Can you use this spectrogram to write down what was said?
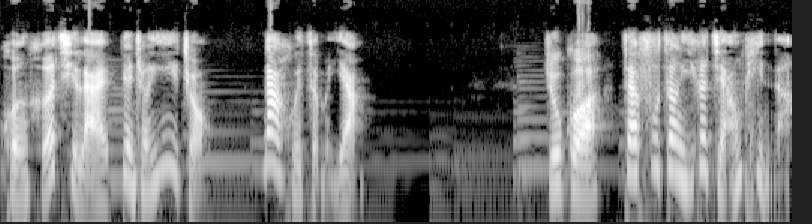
混合起来变成一种，那会怎么样？如果再附赠一个奖品呢？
